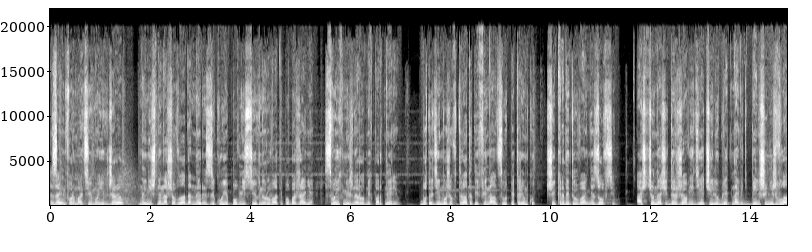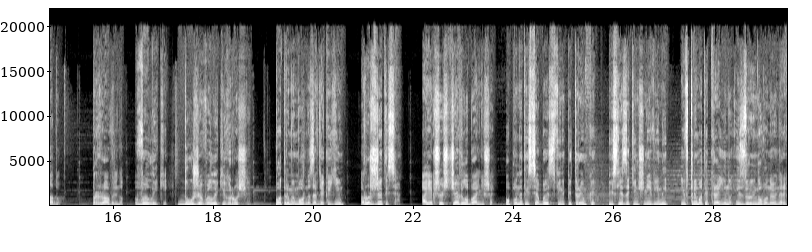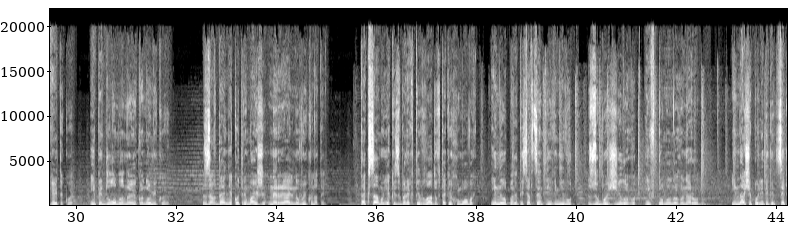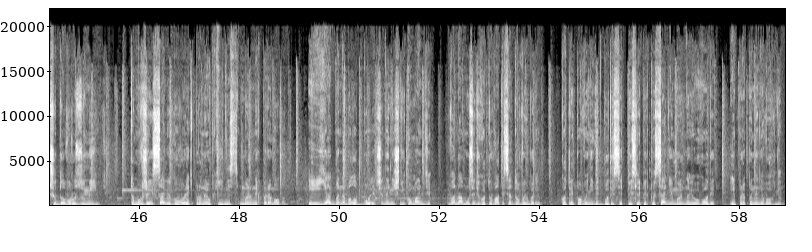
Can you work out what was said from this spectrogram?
За інформацією моїх джерел, нинішня наша влада не ризикує повністю ігнорувати побажання своїх міжнародних партнерів, бо тоді може втратити фінансову підтримку чи кредитування зовсім. А що наші державні діячі люблять навіть більше, ніж владу? Правильно, великі, дуже великі гроші, котрими можна завдяки їм розжитися. А якщо ще глобальніше, опинитися без фінпідтримки після закінчення війни і втримати країну із зруйнованою енергетикою і підломленою економікою, завдання, котре майже нереально виконати. Так само, як і зберегти владу в таких умовах і не опинитися в центрі гніву зубожілого і втомленого народу. І наші політики це чудово розуміють, тому вже і самі говорять про необхідність мирних перемовин. І як би не було боляче нинішній команді, вона мусить готуватися до виборів, котрі повинні відбутися після підписання мирної угоди і припинення вогню.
